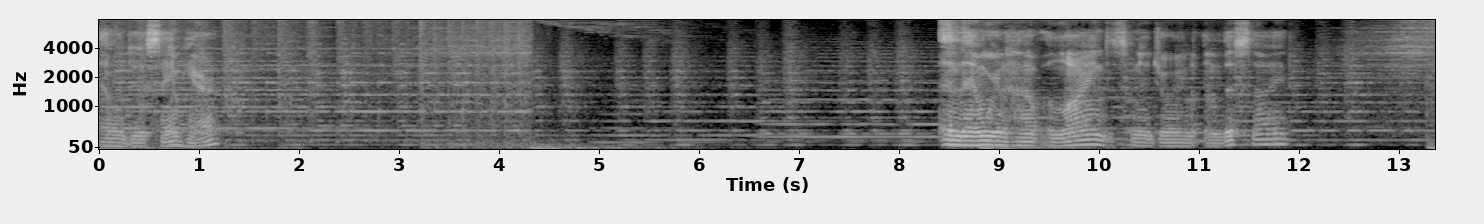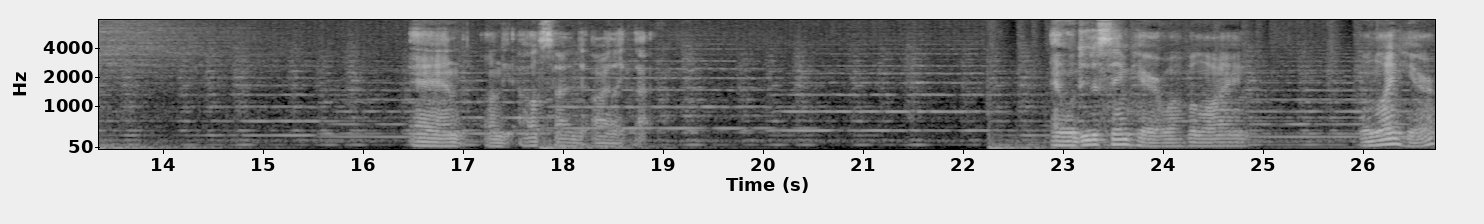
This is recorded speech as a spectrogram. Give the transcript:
and we'll do the same here. And then we're gonna have a line that's gonna join on this side. Outside of the eye like that. And we'll do the same here. We'll have a line, one line here.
